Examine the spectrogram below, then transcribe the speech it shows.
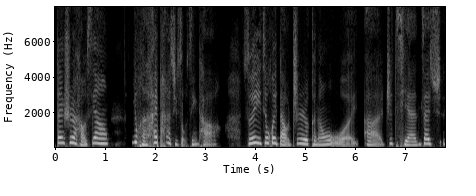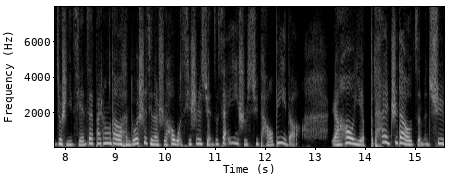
但是好像又很害怕去走进他，所以就会导致可能我啊之前在就是以前在发生到很多事情的时候，我其实选择下意识去逃避的。然后也不太知道怎么去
